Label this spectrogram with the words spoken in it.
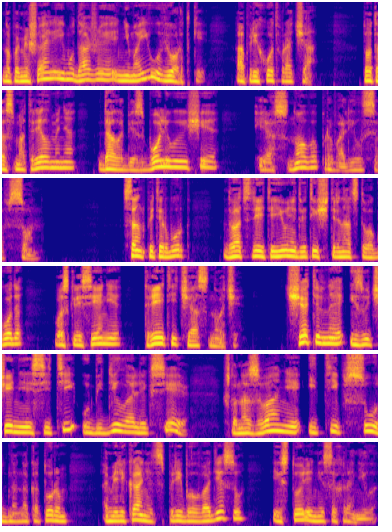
но помешали ему даже не мои увертки, а приход врача. Тот осмотрел меня, дал обезболивающее, и я снова провалился в сон. Санкт-Петербург, 23 июня 2013 года, воскресенье, третий час ночи. Тщательное изучение сети убедило Алексея, что название и тип судна, на котором американец прибыл в Одессу, история не сохранила,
